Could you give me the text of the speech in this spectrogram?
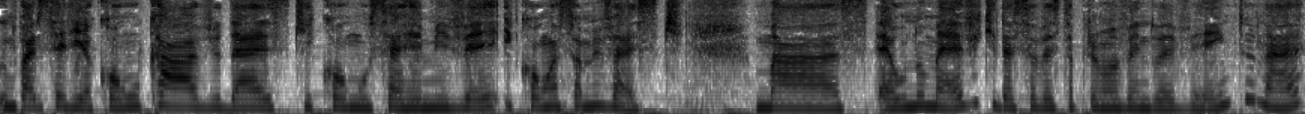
Em parceria com o CAV, o DESC, com o CRMV e com a Somivesc. Mas é o Numev que dessa vez está promovendo o evento, né?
